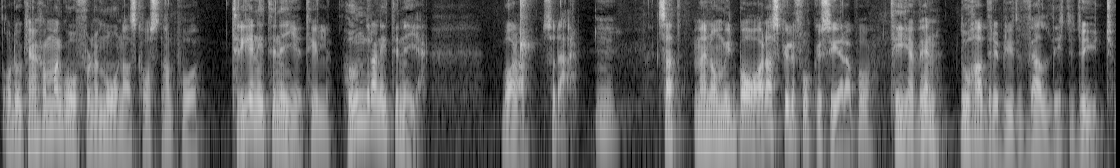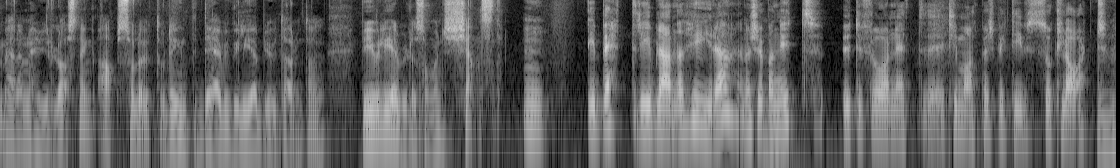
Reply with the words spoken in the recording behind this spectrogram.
Och då kanske man går från en månadskostnad på 399 till 199. Bara sådär. Mm. Så att, men om vi bara skulle fokusera på tvn, då hade det blivit väldigt dyrt med en hyrlösning. Absolut. Och det är inte det vi vill erbjuda. Utan vi vill erbjuda som en tjänst. Mm. Det är bättre ibland att hyra än att köpa Mm. nytt utifrån ett eh, klimatperspektiv såklart. Mm.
